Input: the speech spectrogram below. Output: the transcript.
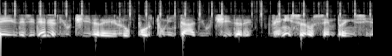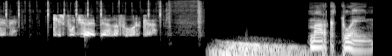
Se il desiderio di uccidere e l'opportunità di uccidere venissero sempre insieme, chi sfuggirebbe alla forca? Mark Twain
